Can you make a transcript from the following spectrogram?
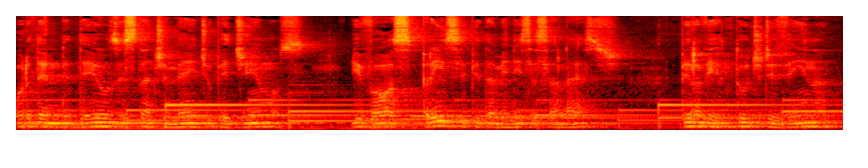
Ordeno de Deus, instantemente o pedimos, e vós, príncipe da milícia celeste, pela virtude divina,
